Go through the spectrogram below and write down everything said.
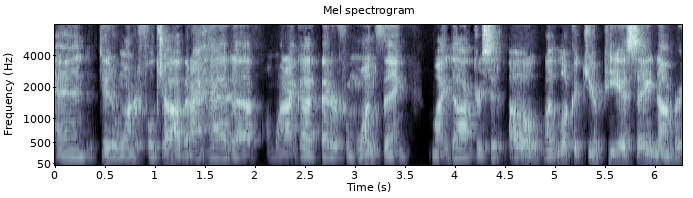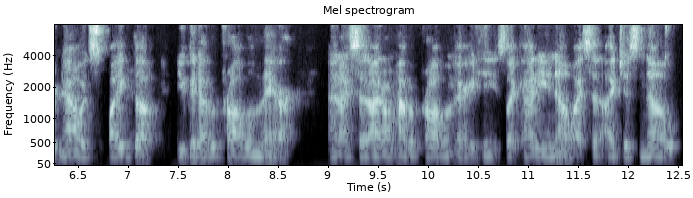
and did a wonderful job. And I had uh, when I got better from one thing, my doctor said, "Oh, but look at your PSA number. Now it's spiked up. You could have a problem there." And I said, "I don't have a problem there." He's like, "How do you know?" I said, "I just know."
